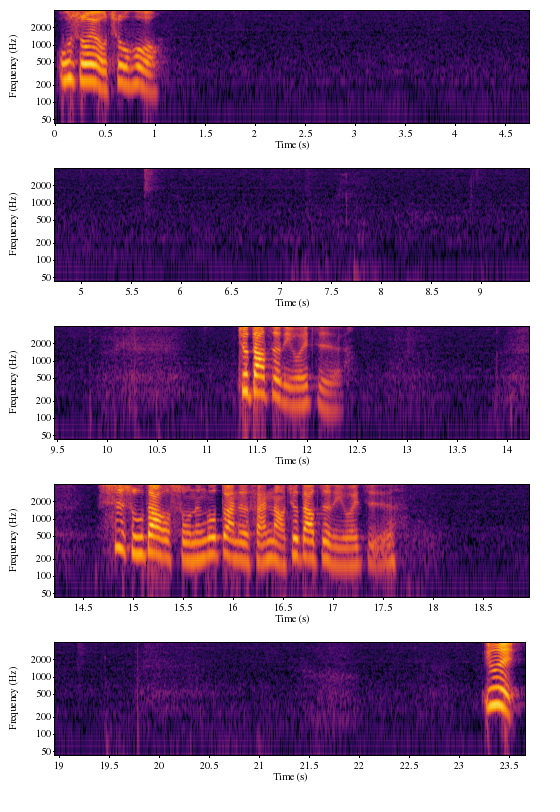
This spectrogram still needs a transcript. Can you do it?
无所有处惑。就到这里为止了。世俗道所能够断的烦恼，就到这里为止。因为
